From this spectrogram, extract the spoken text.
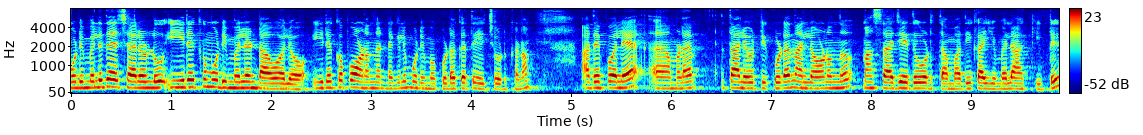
മുടിമ്മലും തേച്ചാലുള്ളൂ ഈരൊക്കെ മുടിമ്മലുണ്ടാവുമല്ലോ ഈരൊക്കെ പോകണമെന്നുണ്ടെങ്കിൽ മുടിമ കൂടെ ഒക്കെ തേച്ച് കൊടുക്കണം. അതേപോലെ നമ്മളെ തലയൊട്ടി കൂടെ നല്ലോണം ഒന്ന് മസാജ് ചെയ്ത് കൊടുത്താൽ മതി കയ്യുമ്മലാക്കിയിട്ട്.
